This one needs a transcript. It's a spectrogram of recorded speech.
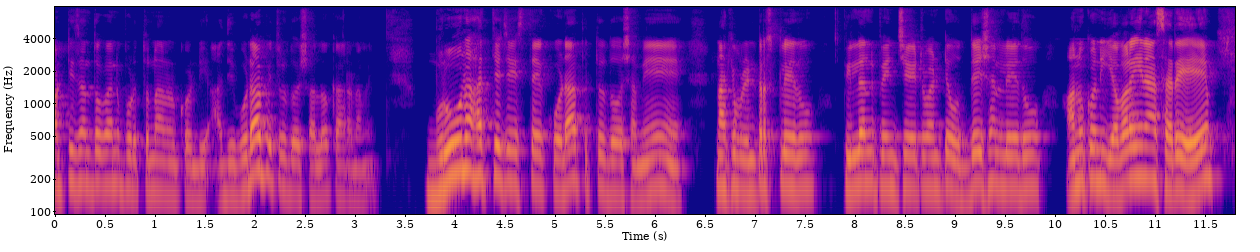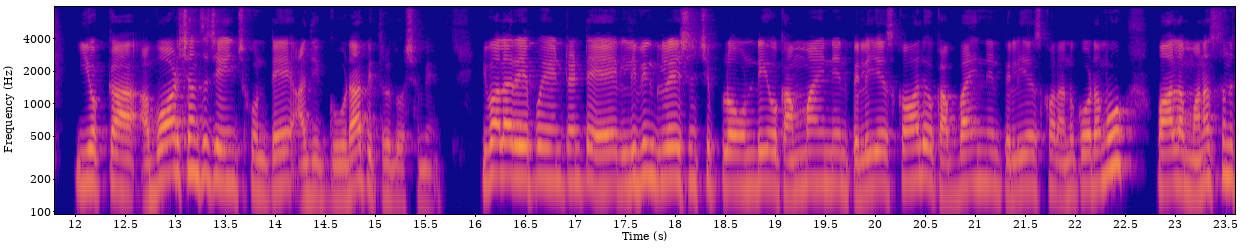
ఆర్టిజంతో కానీ పుడుతున్నారు అనుకోండి అది కూడా పితృదోషాల్లో కారణమే. భ్రూణ హత్య చేస్తే కూడా పితృదోషమే. నాకు ఇప్పుడు ఇంట్రెస్ట్ లేదు. పిల్లల్ని పెంచేటువంటి ఉద్దేశం లేదు అనుకొని ఎవరైనా సరే ఈ యొక్క అబార్షన్స్ చేయించుకుంటే అది కూడా పితృదోషమే. ఇవాళ రేపు ఏంటంటే లివింగ్ రిలేషన్షిప్లో ఉండి ఒక అమ్మాయిని నేను పెళ్ళి చేసుకోవాలి ఒక అబ్బాయిని నేను పెళ్ళి చేసుకోవాలి అనుకోవడము వాళ్ళ మనస్సును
